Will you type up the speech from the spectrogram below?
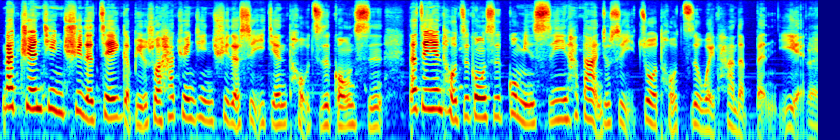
那捐进去的这一个，比如说他捐进去的是一间投资公司，那这间投资公司顾名思义，它当然就是以做投资为他的本业。对。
